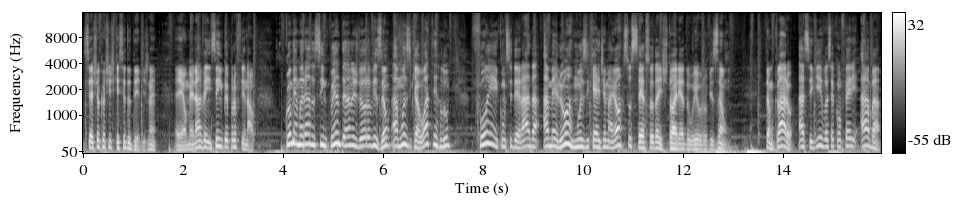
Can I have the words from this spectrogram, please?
Você achou que eu tinha esquecido deles, né? É, o melhor vem sempre pro final. Comemorando 50 anos do Eurovisão, a música Waterloo foi considerada a melhor música de maior sucesso da história do Eurovisão. Então, claro, a seguir você confere ABBA,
